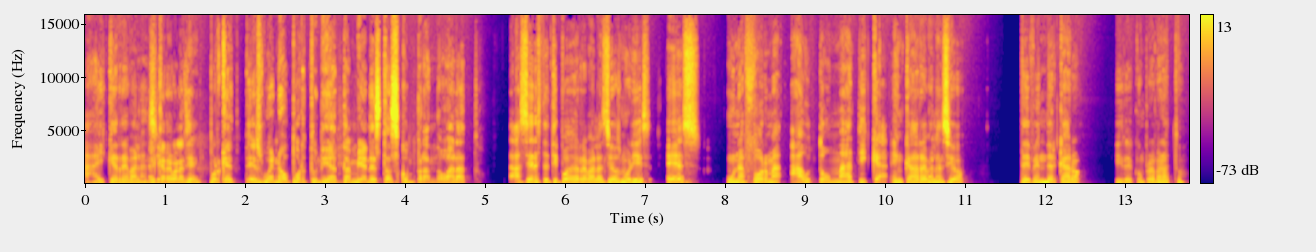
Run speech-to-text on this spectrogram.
Hay que rebalancear. Hay que rebalancear porque es buena oportunidad también. Estás comprando barato. hacer este tipo de rebalanceos, Maurice, es una forma automática en cada rebalanceo de vender caro y de comprar barato.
